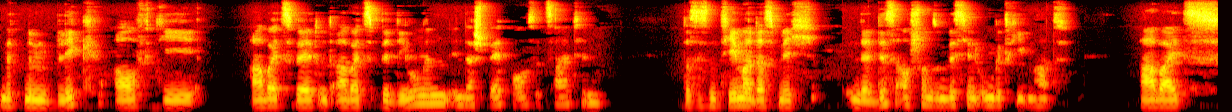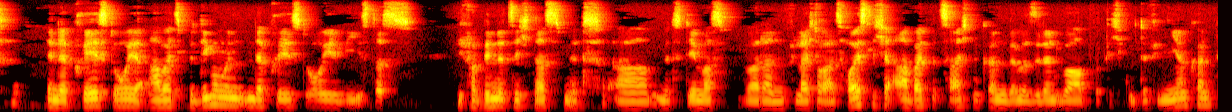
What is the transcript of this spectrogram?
mit einem Blick auf die Arbeitswelt und Arbeitsbedingungen in der Spätbronzezeit hin. Das ist ein Thema, das mich in der DIS auch schon so ein bisschen umgetrieben hat. Arbeit in der Prähistorie, Arbeitsbedingungen in der Prähistorie, wie ist das, wie verbindet sich das mit, äh, mit dem, was wir dann vielleicht auch als häusliche Arbeit bezeichnen können, wenn wir sie dann überhaupt wirklich gut definieren können.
